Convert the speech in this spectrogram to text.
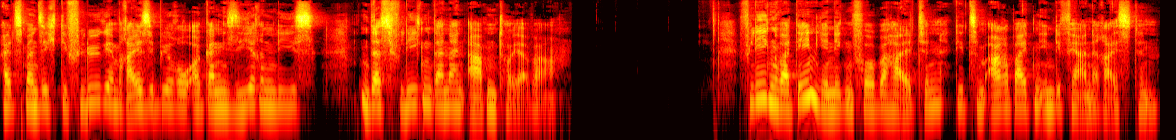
als man sich die Flüge im Reisebüro organisieren ließ und das Fliegen dann ein Abenteuer war. Fliegen war denjenigen vorbehalten, die zum Arbeiten in die Ferne reisten.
